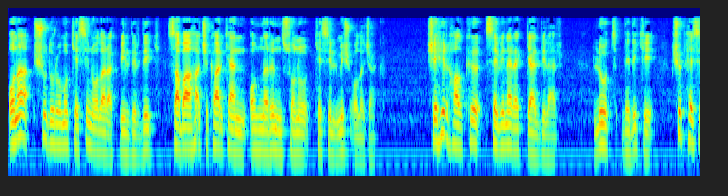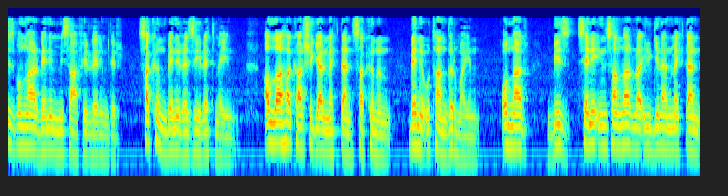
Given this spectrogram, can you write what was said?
Ona şu durumu kesin olarak bildirdik sabaha çıkarken onların sonu kesilmiş olacak. Şehir halkı sevinerek geldiler. Lut dedi ki, şüphesiz bunlar benim misafirlerimdir. Sakın beni rezil etmeyin. Allah'a karşı gelmekten sakının, beni utandırmayın. Onlar, biz seni insanlarla ilgilenmekten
